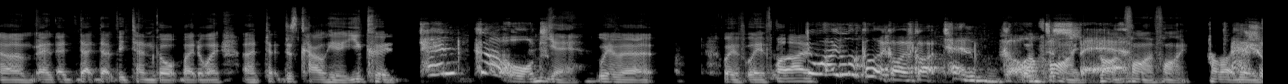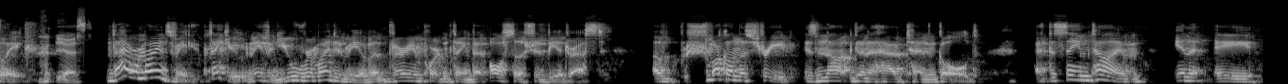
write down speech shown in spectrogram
Um, and, and that that'd be ten gold, by the way. Uh, t- this cow here, you could, Ten gold. yeah, with a with with five. Do I look like I've got ten gold Well, to spare? fine, fine, fine. How about this? Actually, yes. that reminds me. Thank you, Nathan. You reminded me of a very important thing that also should be addressed. A schmuck on the street is not going to have 10 gold. At the same time, in a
